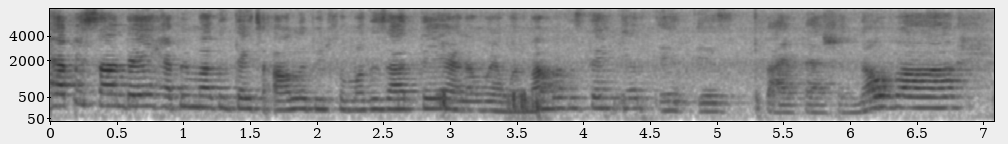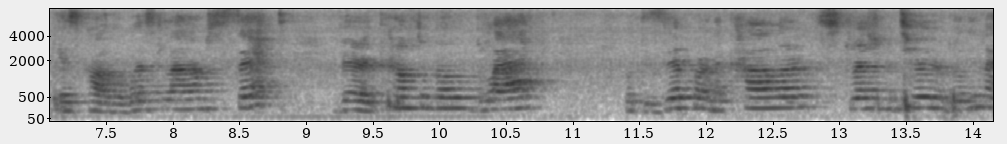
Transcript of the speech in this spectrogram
happy Sunday, happy Mother's Day to all the beautiful mothers out there. And I'm wearing one of my Mother's Day gift. It is by Fashion Nova. It's called the West Lounge set. Very comfortable, black, with the zipper and the collar, stretch material, really nice.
